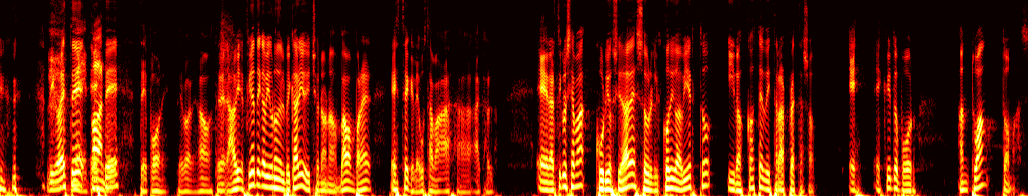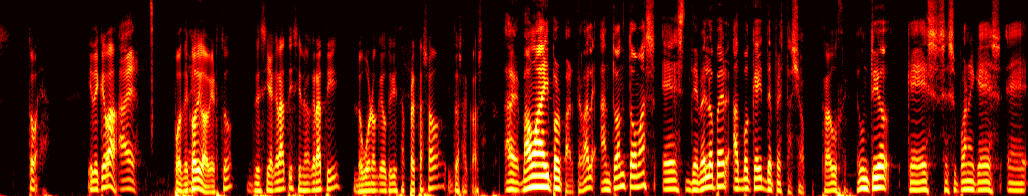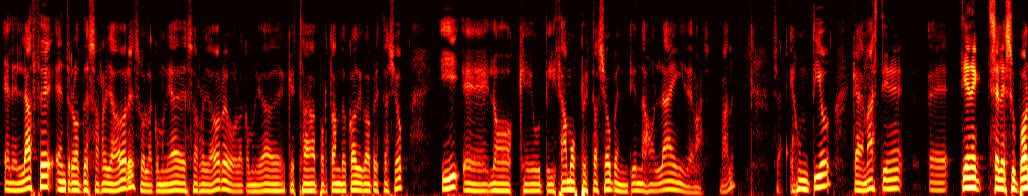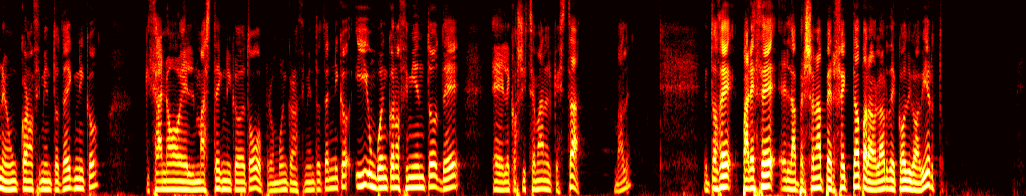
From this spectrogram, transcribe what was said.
Digo, este, este te pone, te pone. Vamos, fíjate que había uno del becario y he dicho, no, no, vamos a poner este que le gusta más a Carlos. El artículo se llama Curiosidades sobre el código abierto y los costes de instalar PrestaShop. Es escrito por Antoine Thomas. Toma ya. ¿Y de qué va? A ver. Pues de código abierto. Decía gratis, si no es gratis, lo bueno que utilizas PrestaShop y todas esas cosas. A ver, vamos a ir por parte, ¿vale? Antoine Thomas es Developer Advocate de PrestaShop. Traduce. Es un tío que es, se supone que es eh, el enlace entre los desarrolladores o la comunidad de desarrolladores o la comunidad que está aportando código a PrestaShop y eh, los que utilizamos PrestaShop en tiendas online y demás, ¿vale? O sea, es un tío que además tiene, eh, tiene se le supone un conocimiento técnico, quizá no el más técnico de todos, pero un buen conocimiento técnico y un buen conocimiento del de, ecosistema en el que está, ¿vale? Entonces parece la persona perfecta para hablar de código abierto.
